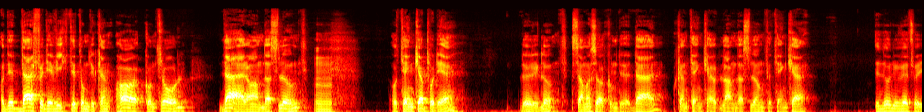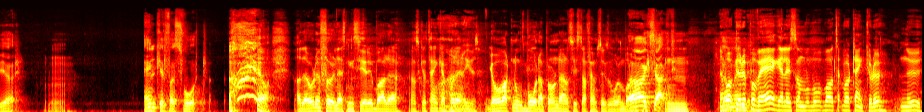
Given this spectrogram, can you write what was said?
Och det är därför det är viktigt om du kan ha kontroll där och andas lugnt. Och tänka på det, då är det lugnt. Samma sak om du är där och kan tänka, andas lugnt och tänka. Det är då du vet vad du gör. Enkelt fast svårt. ja. ja, där har du en föreläsningsserie bara där. Jag ska tänka Ja, på det. Jag har varit nog båda på de där de sista fem sex åren bara. Ja, exakt. Men Ja, vart är men- du på väg? Eller liksom, vad, vad, vad tänker du nu?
